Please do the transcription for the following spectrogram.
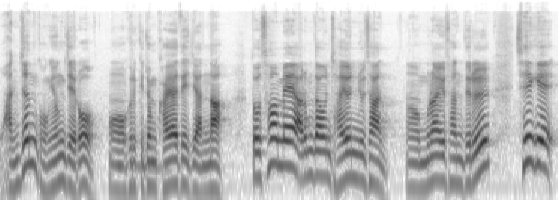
완전 공영제로 어 그렇게 좀 가야 되지 않나. 또 섬의 아름다운 자연유산 어, 문화유산들을 세계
